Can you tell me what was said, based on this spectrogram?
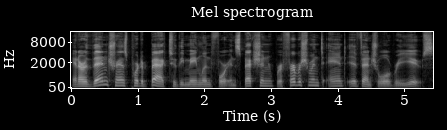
and are then transported back to the mainland for inspection, refurbishment, and eventual reuse.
